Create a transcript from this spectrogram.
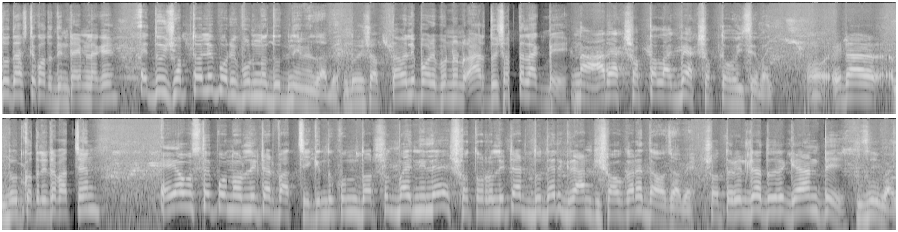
দুধ আসতে কতদিন টাইম লাগে? এই দুই সপ্তাহ হলে পরিপূর্ণ দুধ নেমে যাবে। দুই সপ্তাহ হলে পরিপূর্ণ আর দুই সপ্তাহ লাগবে? না আর এক সপ্তাহ লাগবে এক সপ্তাহ হয়েছে ভাই। ও এটা দুধ কত লিটার পাচ্ছেন? এই অবস্থায় পনেরো লিটার পাচ্ছি কিন্তু কোন দর্শক ভাই নিলে সতেরো লিটার দুধের গ্যারান্টি সহকারে দেওয়া যাবে। সত্তর লিটার দুধের গ্যারান্টি জি ভাই।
